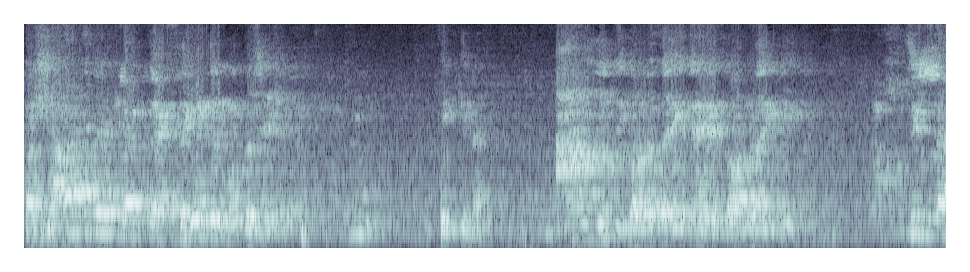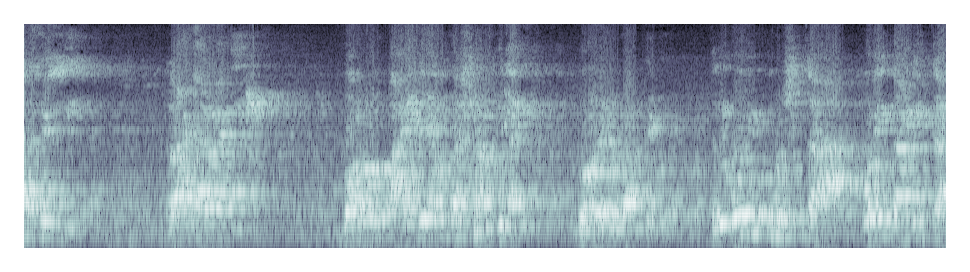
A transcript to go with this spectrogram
তার সারাদিনের ক্লান্ত এক সেকেন্ডের মধ্যে শেষ হয়ে। ঠিক কিনা? আর যদি ঘরে যাই দেয় ঝগড়াইতে চিল্লা চিল্লি রাগারাগি। বরং বাইরেও তার শান্তি লাগে, ঘরের ঢোকার থেকে। তবে ওই পুরুষটা, ওই নারীটা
